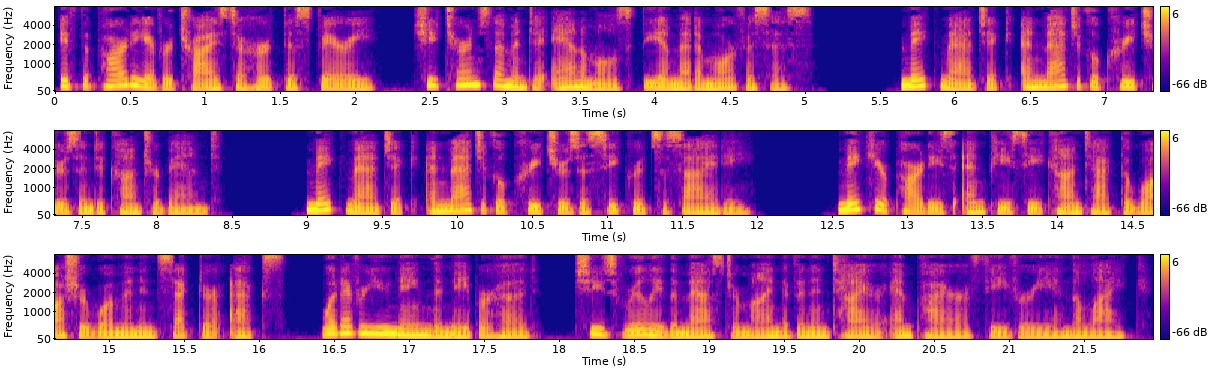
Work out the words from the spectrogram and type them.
If the party ever tries to hurt this fairy, she turns them into animals via metamorphosis. Make magic and magical creatures into contraband. Make magic and magical creatures a secret society. Make your party's NPC contact the washerwoman in Sector X, whatever you name the neighborhood, she's really the mastermind of an entire empire of thievery and the like.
